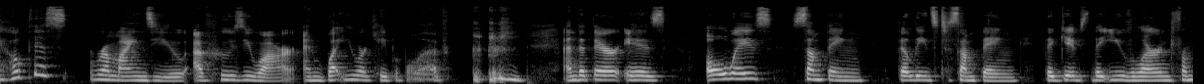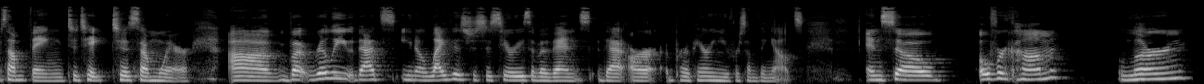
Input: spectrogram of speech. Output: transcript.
hope this reminds you of whose you are and what you are capable of, and that there is always something that leads to something that gives that you've learned from something to take to somewhere. Um, but really, that's you know, life is just a series of events that are preparing you for something else. And so, overcome, learn,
